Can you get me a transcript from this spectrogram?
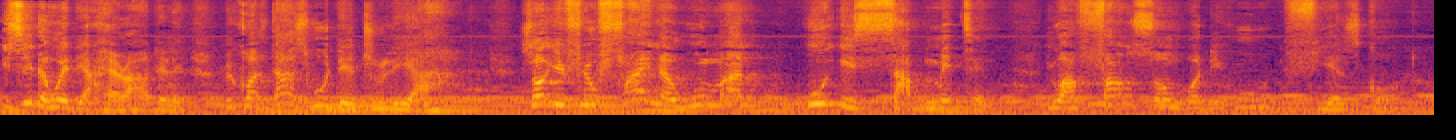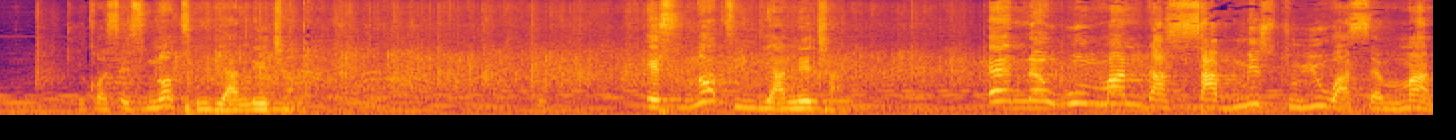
you see the way they are heralding it? Because that's who they truly are. So if you find a woman who is submitting, you have found somebody who fears God. Because it's not in their nature. It's not in their nature. Any woman that submits to you as a man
